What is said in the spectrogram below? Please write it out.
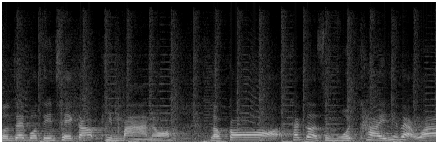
สนใจโปรตีนเชคก็พิมพ์มาเนาะแล้วก็ถ้าเกิดสมมุติใครที่แบบว่า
